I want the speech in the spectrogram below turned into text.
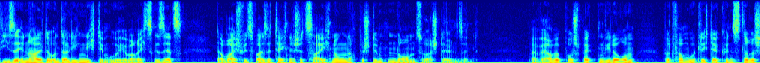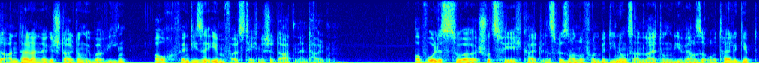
Diese Inhalte unterliegen nicht dem Urheberrechtsgesetz, da beispielsweise technische Zeichnungen nach bestimmten Normen zu erstellen sind. Bei Werbeprospekten wiederum wird vermutlich der künstlerische Anteil an der Gestaltung überwiegen, auch wenn diese ebenfalls technische Daten enthalten. Obwohl es zur Schutzfähigkeit insbesondere von Bedienungsanleitungen diverse Urteile gibt,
